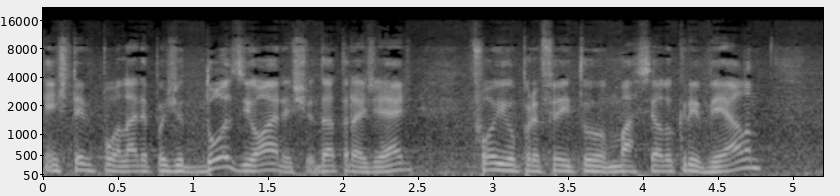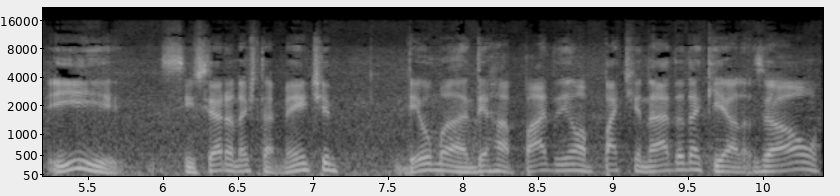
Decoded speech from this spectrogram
Quem esteve por lá depois de 12 horas da tragédia foi o prefeito Marcelo Crivella e, sincero, honestamente, deu uma derrapada, deu uma patinada daquelas. Ao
